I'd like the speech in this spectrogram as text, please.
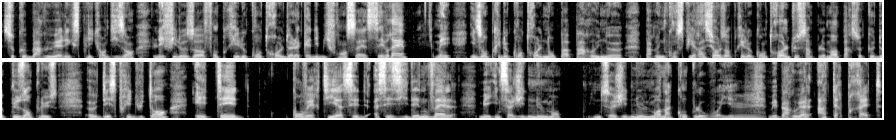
Ce que Baruel explique en disant les philosophes ont pris le contrôle de l'Académie française, c'est vrai. Mais ils ont pris le contrôle non pas par une, par une conspiration, ils ont pris le contrôle tout simplement parce que de plus en plus euh, d'esprits du temps étaient convertis à ces, à ces idées nouvelles. Mais il ne s'agit nullement il ne s'agit nullement d'un complot, vous voyez. Hmm. Mais Baruel interprète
